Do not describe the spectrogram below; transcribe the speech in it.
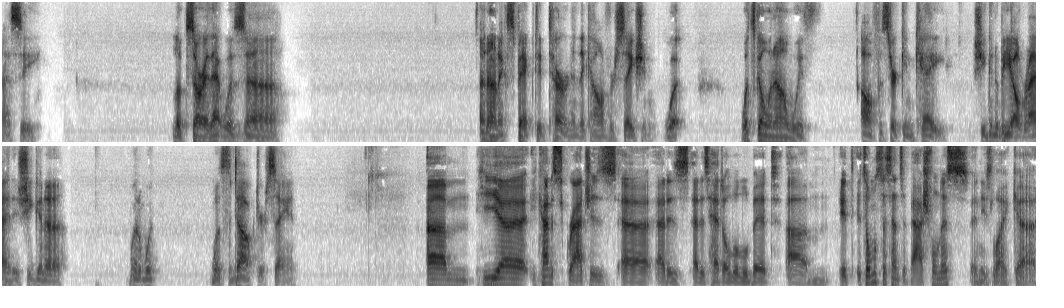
I see. Look, sorry, that was uh an unexpected turn in the conversation. What what's going on with Officer Kincaid? Is she gonna be all right? Is she gonna what what what's the doctor saying? Um, he uh, he kind of scratches uh, at his at his head a little bit. Um, it, it's almost a sense of bashfulness, and he's like, uh,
